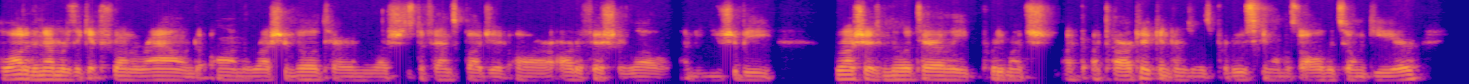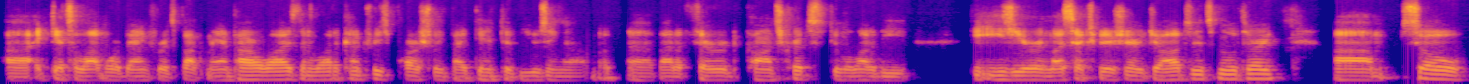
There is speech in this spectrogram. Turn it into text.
a lot of the numbers that get thrown around on the Russian military and Russia's defense budget are artificially low. I mean, you should be Russia is militarily pretty much autarkic in terms of it's producing almost all of its own gear uh, it gets a lot more bang for its buck manpower wise than a lot of countries, partially by dint of using a, a, about a third conscripts to do a lot of the the easier and less expeditionary jobs in its military. Um, so,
